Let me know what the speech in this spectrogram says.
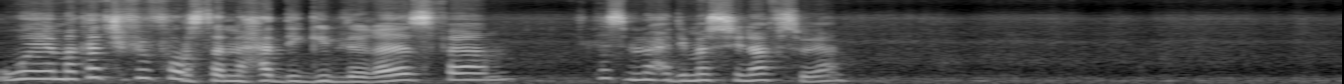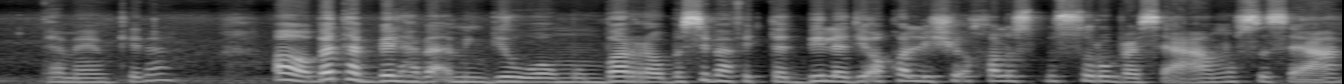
وما كانش في فرصة إن حد يجيب لي غاز فلازم الواحد يمشي نفسه يعني. تمام كده؟ آه بتبلها بقى من جوه ومن بره وبسيبها في التتبيلة دي أقل شيء خالص بص ربع ساعة نص ساعة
